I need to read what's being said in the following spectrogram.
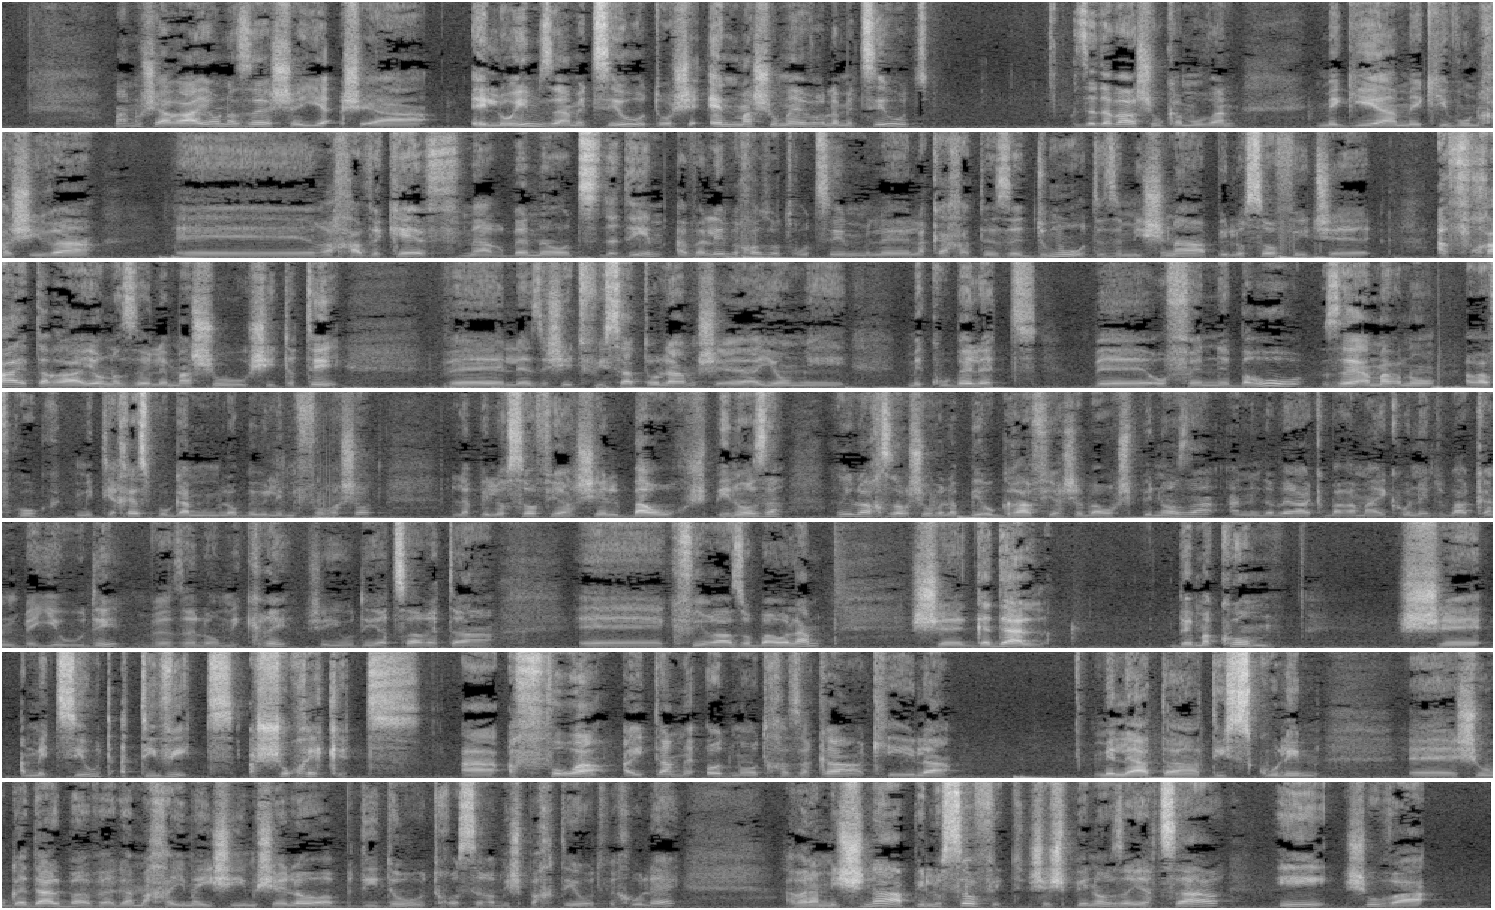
אמרנו שהרעיון הזה שיה, שהאלוהים זה המציאות, או שאין משהו מעבר למציאות, זה דבר שהוא כמובן מגיע מכיוון חשיבה אה, רחב היקף, מהרבה מאוד צדדים, אבל אם בכל זאת רוצים לקחת איזה דמות, איזה משנה פילוסופית שהפכה את הרעיון הזה למשהו שיטתי ולאיזושהי תפיסת עולם שהיום היא מקובלת באופן ברור, זה אמרנו, הרב קוק מתייחס פה, גם אם לא במילים מפורשות, לפילוסופיה של ברוך שפינוזה. אני לא אחזור שוב על הביוגרפיה של ברוך שפינוזה, אני מדבר רק ברמה העקרונית, מדובר כאן ביהודי, וזה לא מקרי שיהודי יצר את הכפירה הזו בעולם, שגדל במקום שהמציאות הטבעית, השוחקת, האפורה, הייתה מאוד מאוד חזקה, הקהילה מלאת התסכולים אה, שהוא גדל בה, וגם החיים האישיים שלו, הבדידות, חוסר המשפחתיות וכולי. אבל המשנה הפילוסופית ששפינוזה יצר, היא שוב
